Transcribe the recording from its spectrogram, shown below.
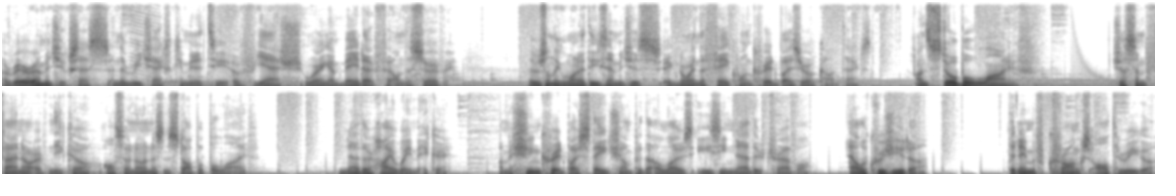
A rare image exists in the rejects community of Yesh wearing a maid outfit on the server. There was only one of these images, ignoring the fake one created by Zero Context. Unstoppable Live. Just some fan art of Nico, also known as Unstoppable Live. Nether Highway Maker. A machine created by Steak Jumper that allows easy nether travel. El Crujida. The name of Kronk's alter ego,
